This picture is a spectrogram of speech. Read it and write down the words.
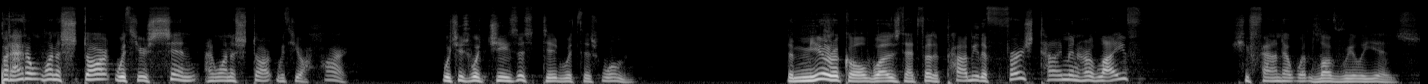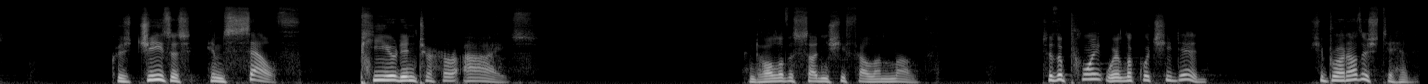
But I don't want to start with your sin. I want to start with your heart, which is what Jesus did with this woman. The miracle was that for the, probably the first time in her life, she found out what love really is. Because Jesus himself peered into her eyes. And all of a sudden, she fell in love. To the point where, look what she did. She brought others to him.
